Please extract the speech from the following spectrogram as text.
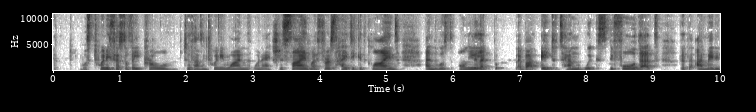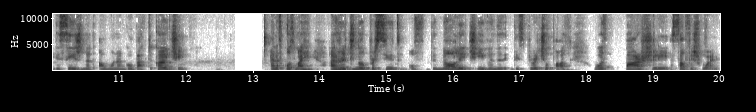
it was 21st of April 2021 when I actually signed my first high ticket client, and it was only like about eight to 10 weeks before that that I made a decision that I want to go back to coaching. And of course, my original pursuit of the knowledge, even the, the spiritual path, was partially a selfish one.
